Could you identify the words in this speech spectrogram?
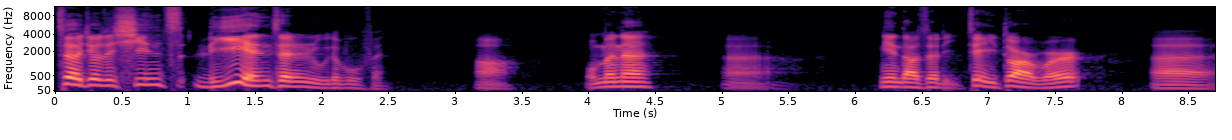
这就是心智离言真如的部分啊。我们呢，呃。念到这里，这一段文呃，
